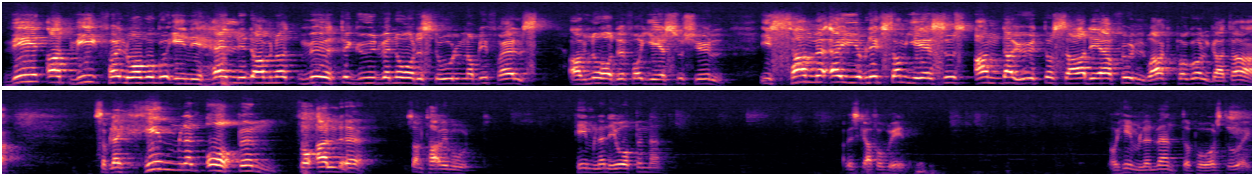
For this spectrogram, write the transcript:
Ved at vi får lov å gå inn i helligdommen og møte Gud ved nådestolen og bli frelst av nåde for Jesus skyld, i samme øyeblikk som Jesus anda ut og sa 'det er fullbrakt' på Golgata, så ble himmelen åpen for alle som tar imot. Himmelen er åpen, den. Og vi skal få gå inn. Og himmelen venter på oss, tror jeg.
